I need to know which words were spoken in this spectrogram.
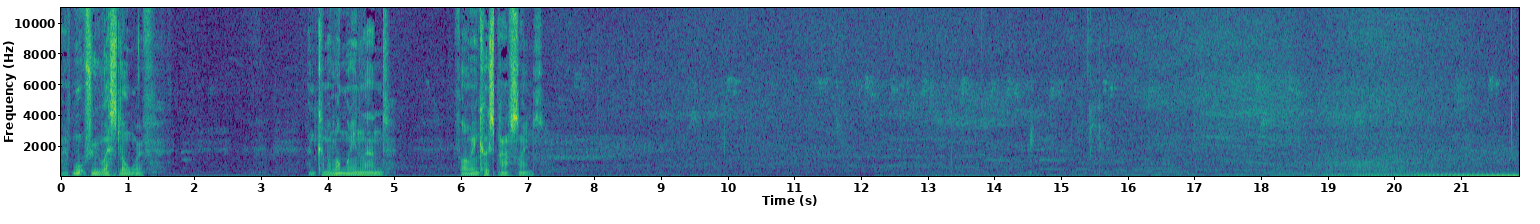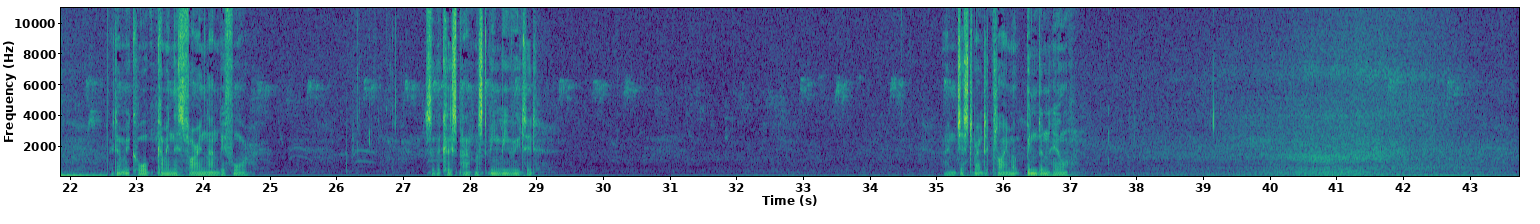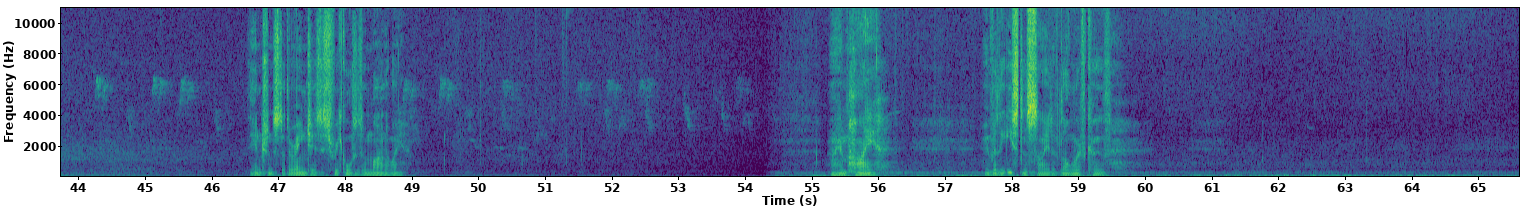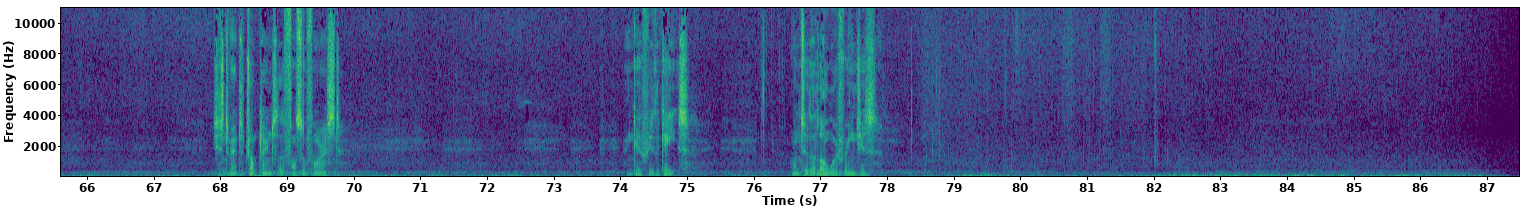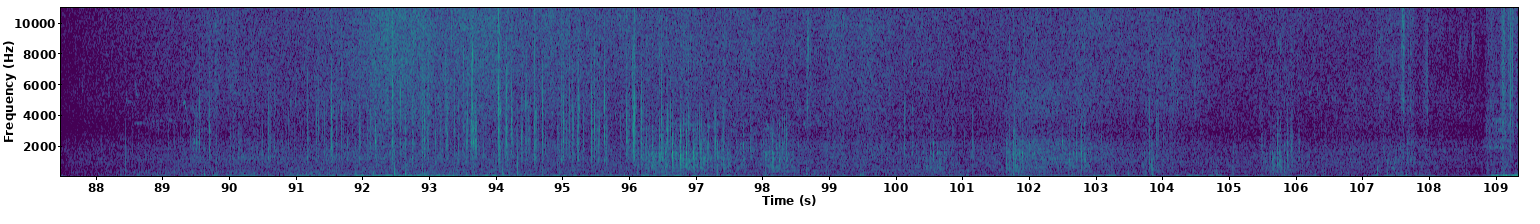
I've walked through West Lulworth and come a long way inland following coast path signs. I don't recall coming this far inland before, so the coast path must have been rerouted. Just about to climb up Bindon Hill. The entrance to the ranges is three quarters of a mile away. I am high over the eastern side of Lulworth Cove. About to drop down to the fossil forest and go through the gates onto the Lulworth Ranges.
